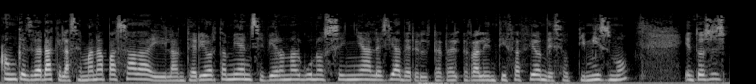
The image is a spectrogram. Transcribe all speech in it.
aunque es verdad que la semana pasada y la anterior también se vieron algunos señales ya de ralentización de ese optimismo. Entonces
